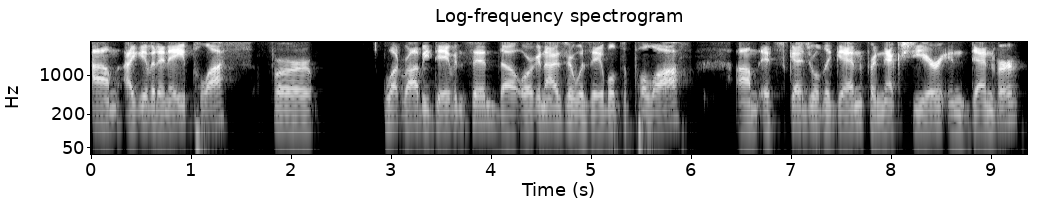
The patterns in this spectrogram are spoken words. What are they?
um, I give it an A plus for what Robbie Davidson, the organizer, was able to pull off. Um, it's scheduled again for next year in Denver,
